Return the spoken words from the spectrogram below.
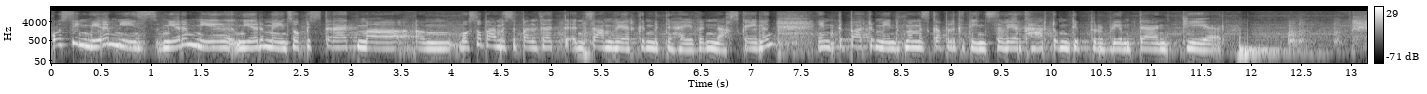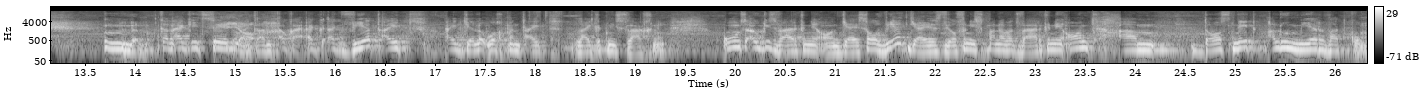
Ons sien meer mense, meer meer meer mense op die straat, maar ehm um, ons op munisipaliteit in samewerking met die Haven nagskuiling en departement van maatskaplike dienste werk hard om die probleem te hanteer. Mm, kan ek iets sê? Ja. Kan, okay, ek ek weet uit uit julle oogpunt uit lyk dit nie sleg nie. Ons ouetjies werk in die aand. Jy sal weet jy is deel van die spanne wat werk in die aand. Ehm um, daar's net al hoe meer wat kom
